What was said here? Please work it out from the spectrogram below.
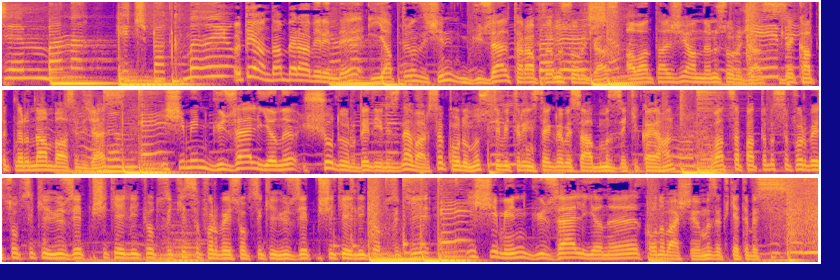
Gecem bana hiç bakmıyor. Öte yandan beraberinde yaptığınız için güzel taraflarını soracağız. Avantajlı yanlarını soracağız. Size kattıklarından bahsedeceğiz. E, İşimin güzel yanı şudur dediğiniz ne varsa konumuz. Twitter, Instagram hesabımız Zeki Kayahan. WhatsApp hattımız 0532 172 52 32 0532 172 52 32. İşimin güzel yanı konu başlığımız etiketimiz. Müzik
